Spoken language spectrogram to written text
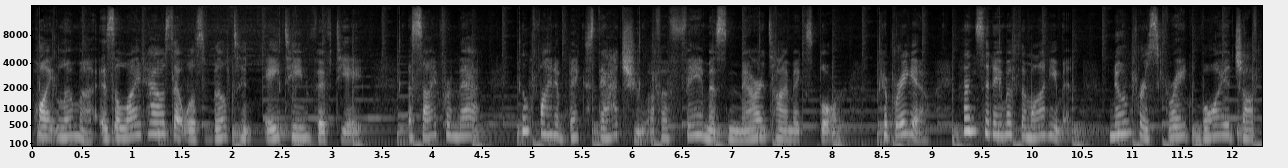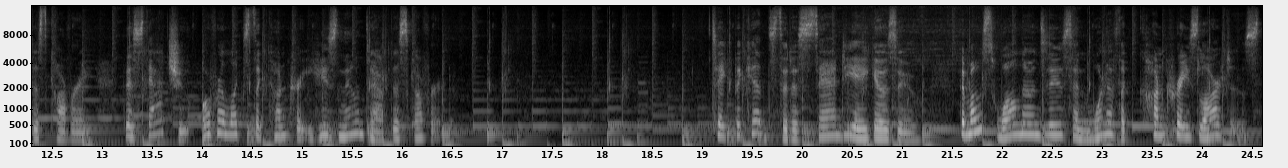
Point Loma is a lighthouse that was built in 1858. Aside from that, you'll find a big statue of a famous maritime explorer, Cabrillo, hence the name of the monument. Known for his great voyage of discovery, the statue overlooks the country he's known to have discovered. Take the kids to the San Diego Zoo, the most well-known zoos and one of the country's largest,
